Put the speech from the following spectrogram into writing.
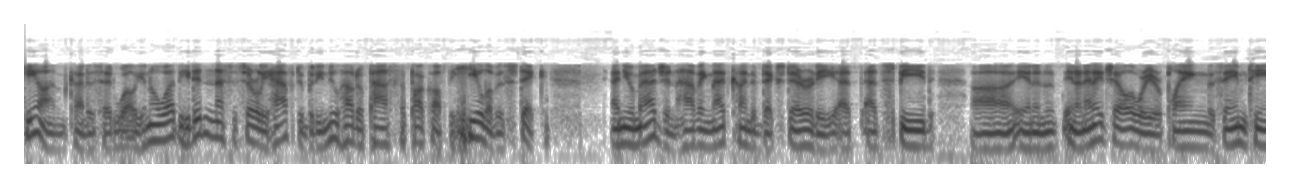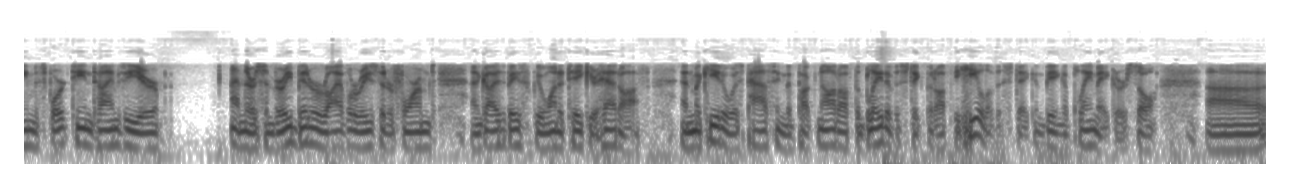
Keon kind of said, "Well, you know what? He didn't necessarily have to, but he knew how to pass the puck off the heel of his stick." And you imagine having that kind of dexterity at at speed uh, in an in an NHL where you're playing the same teams 14 times a year and there are some very bitter rivalries that are formed, and guys basically want to take your head off. And Mikita was passing the puck not off the blade of a stick, but off the heel of a stick, and being a playmaker. So, uh,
